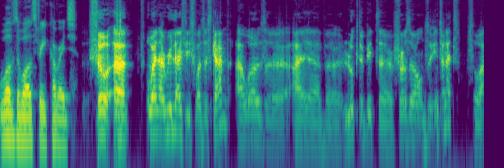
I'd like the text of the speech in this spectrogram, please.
Wolves of Wall Street coverage? So uh, when I realized this was a scam, I was uh, I have uh, looked a bit uh, further on the internet. So I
